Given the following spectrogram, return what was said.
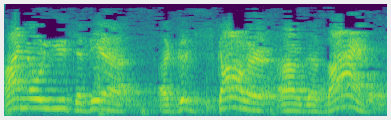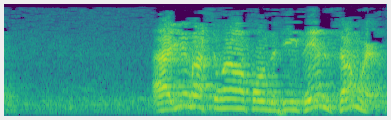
I know you to be a, a good scholar of the Bible. Uh, you must have went off on the deep end somewhere.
